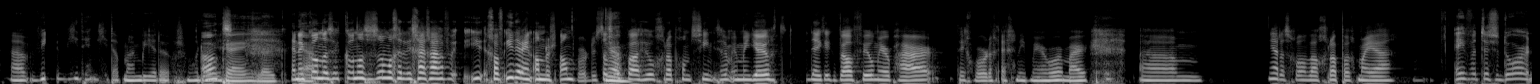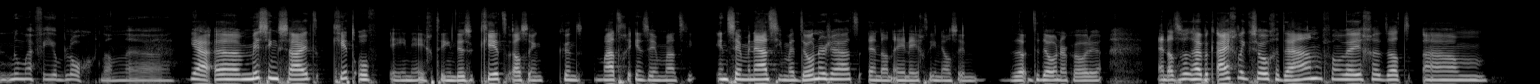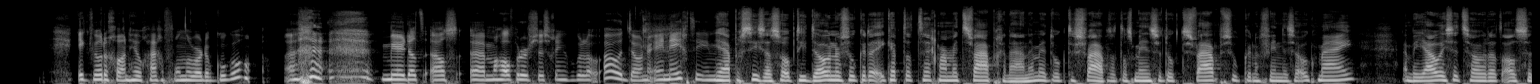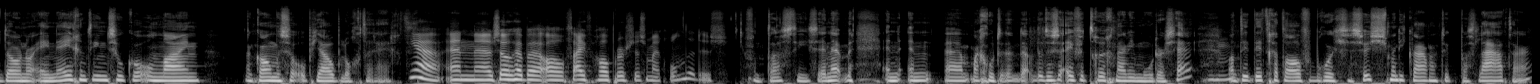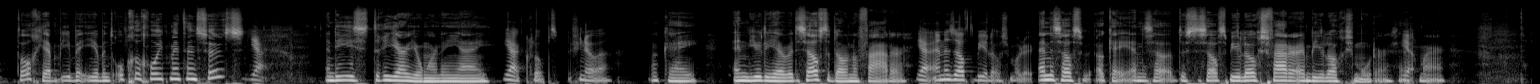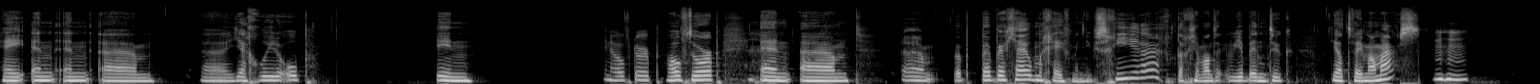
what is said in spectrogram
eh, wie, wie denk je dat mijn biologische moeder Oké, is? leuk. En ik ja. kon dus, ik kon dus sommige, die gaf, gaf iedereen anders antwoord. Dus dat is Ja. ook wel heel grappig om te zien. In mijn jeugd denk ik wel veel meer op haar. Tegenwoordig echt niet meer hoor, maar ehm, ja, dat is gewoon wel grappig. Maar ja, Even tussendoor, noem even je blog. Dan, eh, Ja, eh, missing site kit of E19. Dus kit als in kunstmatige inseminatie, inseminatie met donorzaad. En dan E19 als in de, de donorcode. En dat heb ik eigenlijk zo gedaan vanwege dat... ehm, ik wilde gewoon heel graag gevonden worden op Google. Meer dat als eh, mijn halfbroers dus ging googlen... Oh, donor E19. Ja, precies. Als ze op die donor zoeken. Ik heb dat zeg maar met Swaap gedaan, hè, met dokter Swaap. Dat als mensen dokter Swaap zoeken, dan vinden ze ook mij. En bij jou is het zo dat als ze donor 119 zoeken online, dan komen ze op jouw blog terecht. Ja, en eh, zo hebben al vijf halfbroers dus mij gevonden. Dus. Fantastisch. En, en, en, eh, maar goed, eh, dus even terug naar die moeders. Hè? Want dit, dit gaat al over broertjes en zusjes, maar die kwamen natuurlijk pas later, toch? Je, hebt, je, bent, je bent opgegroeid met een zus ja, en die is drie jaar jonger dan jij. ja, klopt. Shinoa. Oké. En jullie hebben dezelfde donorvader. Ja, en dezelfde biologische moeder. En dezelfde, oké, en dezelfde, dus dezelfde biologische vader en biologische moeder, zeg Ja. maar. Hey, en, en ehm, eh, jij groeide op in In Hoofddorp. Hoofddorp. en ehm, ehm, werd jij op een gegeven moment nieuwsgierig? Dacht je, want je bent natuurlijk, je had twee mama's. Mhm.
